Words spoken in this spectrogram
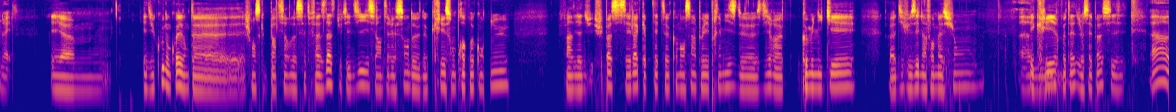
Ouais. Et, euh, et du coup, donc, ouais, donc je pense qu'à partir de cette phase-là, tu t'es dit c'est intéressant de, de, créer son propre contenu. Enfin, y a je sais pas si c'est là qu'a peut-être commencé un peu les prémices de se dire euh, communiquer, euh, diffuser de l'information, écrire peut-être, je sais pas si. Ah,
